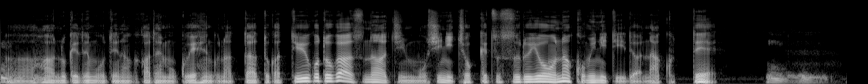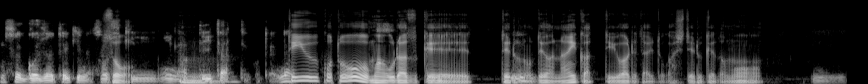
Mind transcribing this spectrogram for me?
あー歯抜けてもうてなんか硬いもん食えへんくなったとかっていうことがすなわちもう死に直結するようなコミュニティではなくてうんうん。そういう互助的な組織になっていたっていうことやね。っていうことをまあ裏付けてるのではないかって言われたりとかしてるけどもうん。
